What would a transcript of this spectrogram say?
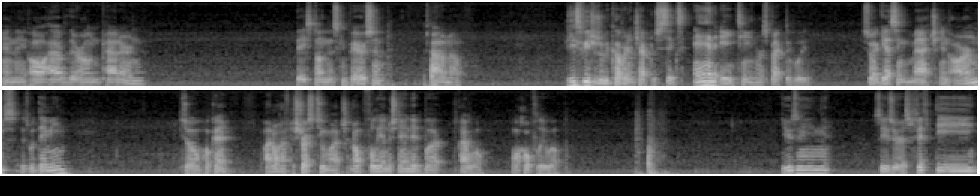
and they all have their own pattern based on this comparison. I don't know. These features will be covered in chapter 6 and 18 respectively. So I'm guessing match in arms is what they mean. So, okay. I don't have to stress too much. I don't fully understand it, but I will. Well, hopefully will. Using Caesar as 50,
